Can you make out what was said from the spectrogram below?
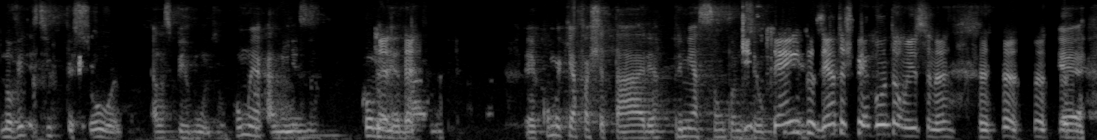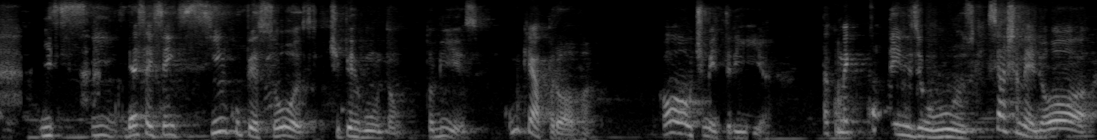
95 pessoas, elas perguntam como é a camisa, como é a medalha, é, como é que é a faixa etária, premiação para não sei o quê. 100, 200 perguntam isso, né? é, e, e dessas 100, 5 pessoas te perguntam, Tobias, como que é a prova? Qual a altimetria? Tá, como é que tênis eu uso? O que, que você acha melhor?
